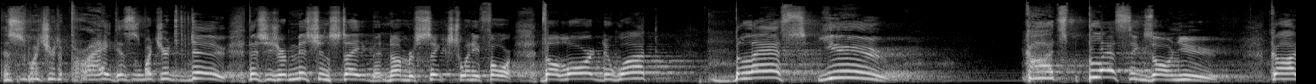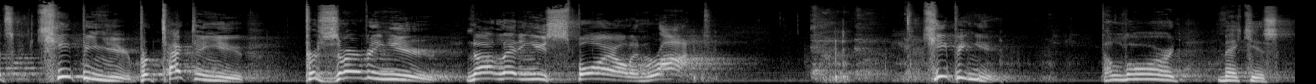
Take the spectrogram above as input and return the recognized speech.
This is what you're to pray. This is what you're to do. This is your mission statement, number 624. The Lord do what? Bless you. God's blessings on you. God's keeping you, protecting you, preserving you, not letting you spoil and rot. Keeping you. The Lord make his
